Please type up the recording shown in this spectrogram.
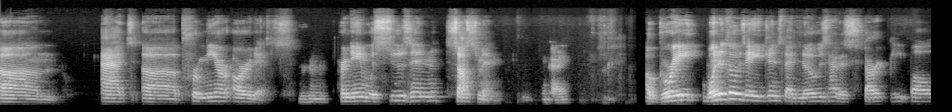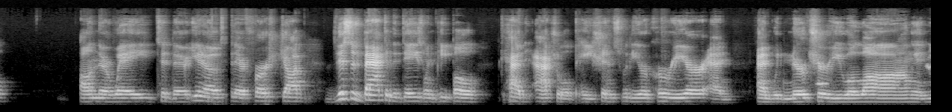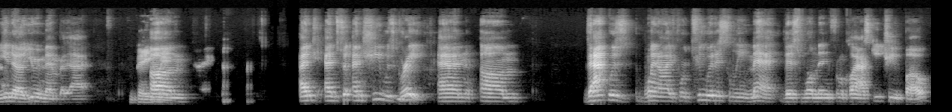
um, at uh, Premier Artists. Mhm. Her name was Susan Sussman. Okay. A great one of those agents that knows how to start people on their way to their, you know, to their first job. This is back in the days when people had actual patience with your career and and would nurture you along and you know, you remember that. Vaguely. Um, and and so and she was great, and um, that was when I fortuitously met this woman from Klasky Csupo,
